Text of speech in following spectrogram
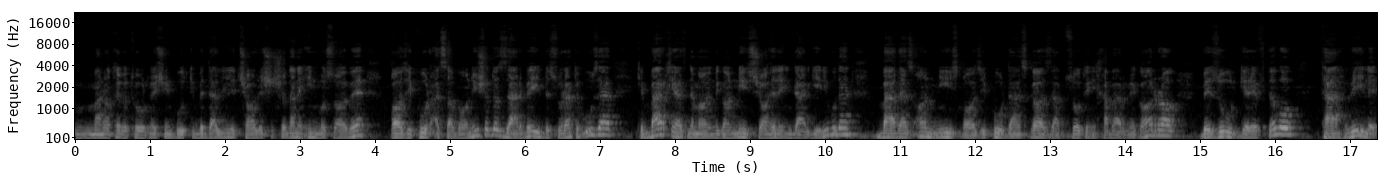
مناطق ترک نشین بود که به دلیل چالشی شدن این مصاحبه قاضی پور عصبانی شد و ضربه ای به صورت او زد که برخی از نمایندگان نیز شاهد این درگیری بودند. بعد از آن نیز قاضی پور دستگاه ضبط صوت این خبرنگار را به زور گرفته و تحویل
